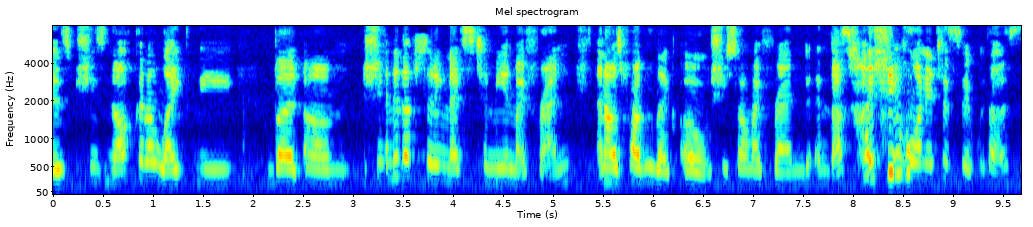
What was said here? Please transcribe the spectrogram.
is. She's not gonna like me. But um, she ended up sitting next to me and my friend, and I was probably like, oh, she saw my friend, and that's why she wanted to sit with us.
